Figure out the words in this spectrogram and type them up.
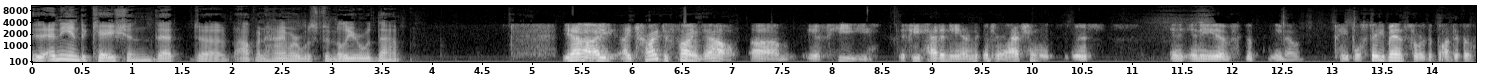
Any indication that uh, Oppenheimer was familiar with that? Yeah, I, I tried to find out um, if he if he had any interaction with, with any of the you know papal statements or the pontifical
